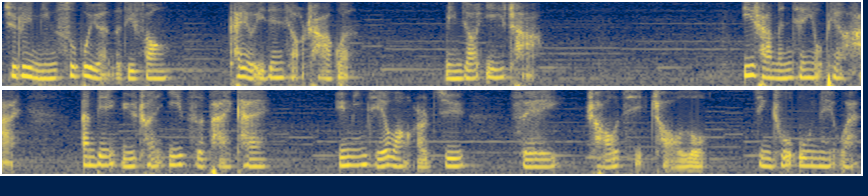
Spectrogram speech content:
距离民宿不远的地方，开有一间小茶馆，名叫一茶。一茶门前有片海，岸边渔船一字排开，渔民结网而居，随潮起潮落，进出屋内外。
